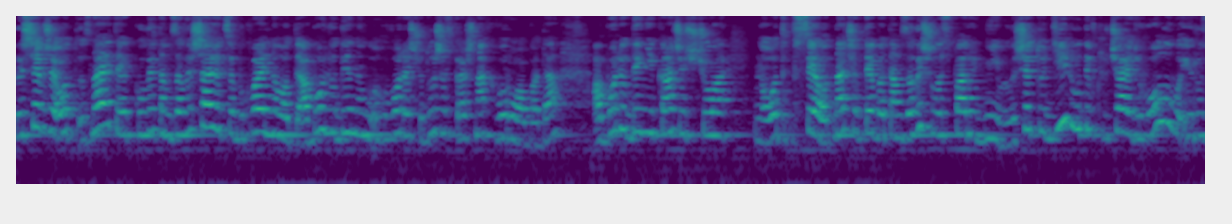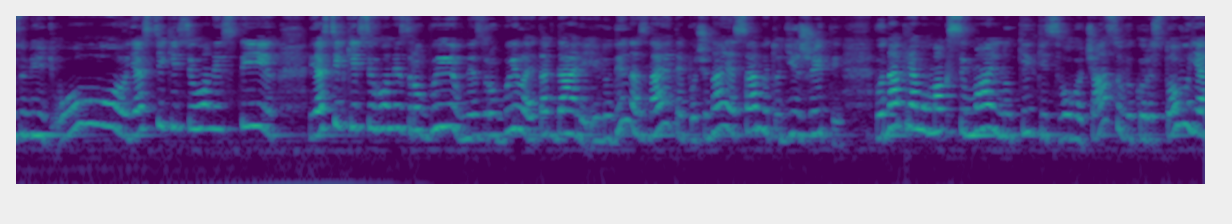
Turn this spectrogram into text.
лише вже, от знаєте, коли там залишаються буквально, от або людина говорить, що дуже страшна хвороба, да? або людині кажуть, що от все, от наче в тебе там залишилось пару днів. Лише тоді люди включають голову і розуміють, о, я стільки всього не встиг, я стільки всього не зробив, не зробила і так далі. І людина, знаєте, починає саме тоді жити. Вона прямо максимальну кількість свого часу використовує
